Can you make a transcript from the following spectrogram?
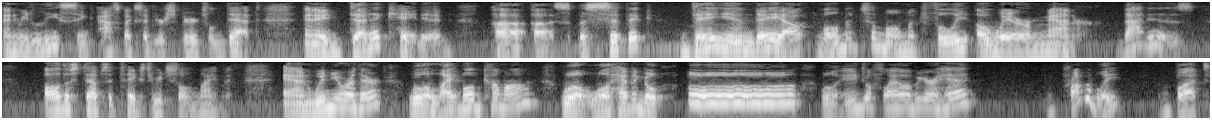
and releasing aspects of your spiritual debt in a dedicated uh, uh, specific day in day out moment to moment fully aware manner. That is all the steps it takes to reach soul enlightenment. And when you are there will a light bulb come on? Will will heaven go oh will an angel fly over your head? Probably but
